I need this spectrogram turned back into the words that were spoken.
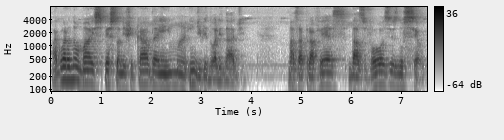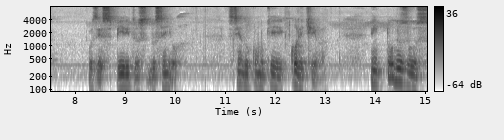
Agora não mais personificada em uma individualidade, mas através das vozes do céu, os Espíritos do Senhor, sendo como que coletiva. Em todos os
